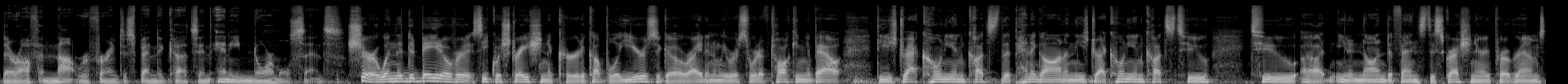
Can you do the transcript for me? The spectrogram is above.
they're often not referring to spending cuts in any normal sense. Sure. When the debate over sequestration occurred a couple of years ago, right, and we were sort of talking about these draconian cuts to the Pentagon and these draconian cuts to to uh, you know non-defense discretionary programs,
